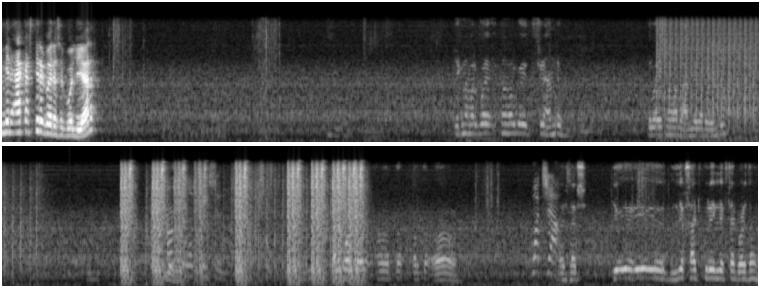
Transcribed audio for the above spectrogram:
मेरो आकाशतिर गइरहेछ गोली यार एक नम्बर गयो एक नम्बर गयो त्यसरी हान्दै त्यसलाई एक नम्बरलाई हान्दै गरेको. अर्को अर्को अर्को अर्को अँ Watch out. Nice, Yo yo yo yo left side पूरे left side बढ़ जाऊँ?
